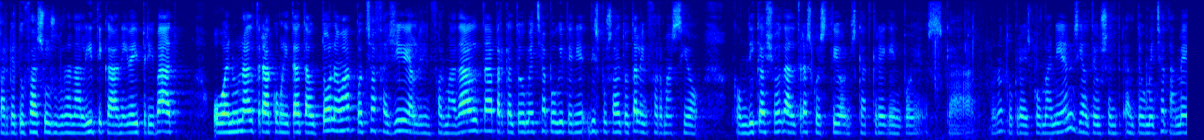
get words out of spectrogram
perquè tu fas ús d'una analítica a nivell privat, o en una altra comunitat autònoma pots afegir l'informe d'alta perquè el teu metge pugui tenir, disposar de tota la informació. Com dic això d'altres qüestions que et creguin, pues, que bueno, tu creguis convenients i el teu, el teu metge també.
